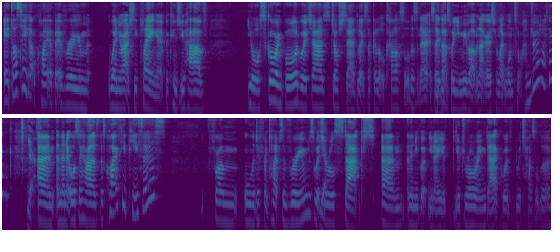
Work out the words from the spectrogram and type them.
it does take up quite a bit of room when you're actually playing it because you have your scoring board, which, as Josh said, looks like a little castle, doesn't it? So that's where you move up, and that goes from like one to 100, I think. yes. Um, and then it also has there's quite a few pieces from all the different types of rooms, which Yeah. are all stacked. Um, and then you've got you know your your drawing deck with which has all the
